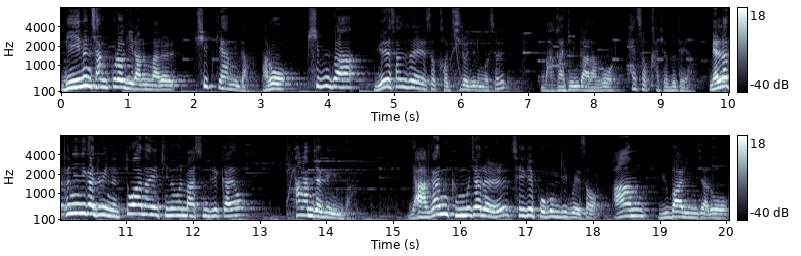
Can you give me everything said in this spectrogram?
미는 장꾸러기라는 말을 쉽게 합니다. 바로 피부가 유해산소에서 거칠어지는 것을 막아준다라고 해석하셔도 돼요. 멜라토닌이 가지고 있는 또 하나의 기능을 말씀드릴까요? 항암작용입니다. 야간 근무자를 세계보건기구에서 암 유발인자로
